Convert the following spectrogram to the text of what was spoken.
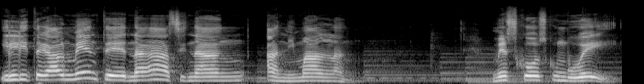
E literalmente assim não animal não. Mescos com buei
